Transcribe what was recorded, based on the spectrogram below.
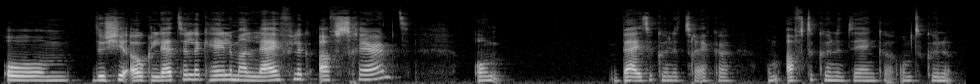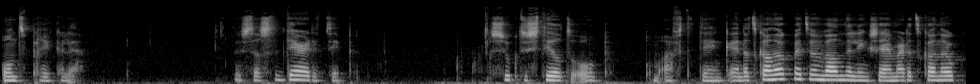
om, dus je ook letterlijk helemaal lijfelijk afschermt, om bij te kunnen trekken, om af te kunnen denken, om te kunnen ontprikkelen. Dus dat is de derde tip. Zoek de stilte op om af te denken. En dat kan ook met een wandeling zijn, maar dat kan ook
